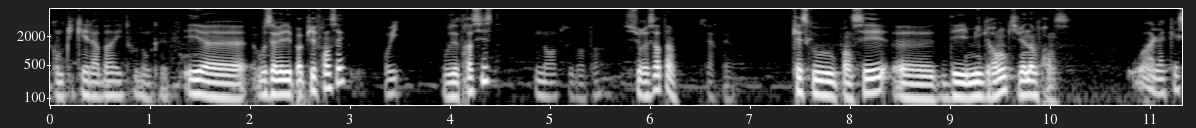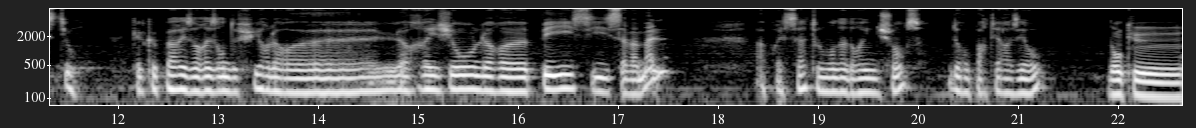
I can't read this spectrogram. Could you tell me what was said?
compliqué là-bas et tout. Donc, Et vous avez les papiers français? Oui. Vous êtes raciste? Non, absolument pas. Sûr et certain? Certain. Qu'est-ce que vous pensez des migrants qui viennent en France? Ouais, la question. Quelque part, ils ont raison de fuir leur, leur région, leur pays si ça va mal. Après ça, tout le monde a droit à une chance de repartir à zéro. Donc, euh,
